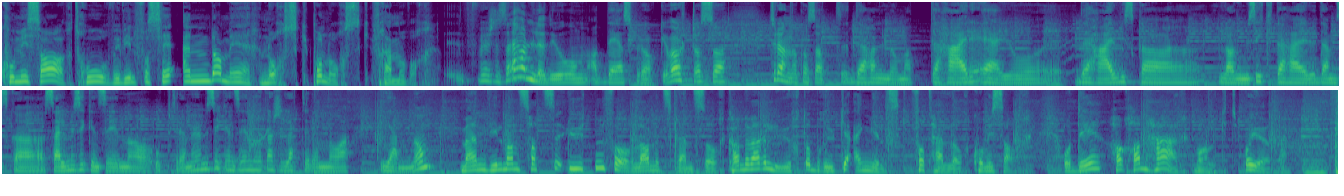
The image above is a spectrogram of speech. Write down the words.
Kommissar tror vi vil få se enda mer norsk på norsk fremover. Først så handler det jo om at det er språket vårt. Og så tror jeg nok også at det handler om at det her er jo Det her vi skal lage musikk. Det her de skal selge musikken sin og opptre med musikken sin. Og det er kanskje lettere å nå igjennom. Men vil man satse utenfor landets grenser, kan det være lurt å bruke engelsk, forteller kommissar. Og det har han her valgt å gjøre.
